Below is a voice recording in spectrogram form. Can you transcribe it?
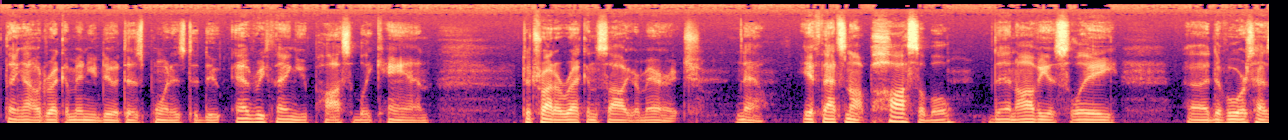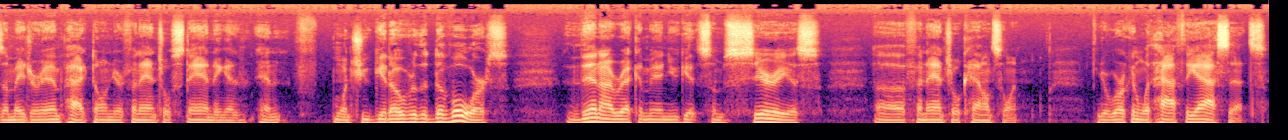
thing I would recommend you do at this point is to do everything you possibly can to try to reconcile your marriage. Now, if that's not possible, then obviously uh, divorce has a major impact on your financial standing. And, and once you get over the divorce, then I recommend you get some serious uh, financial counseling. You're working with half the assets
